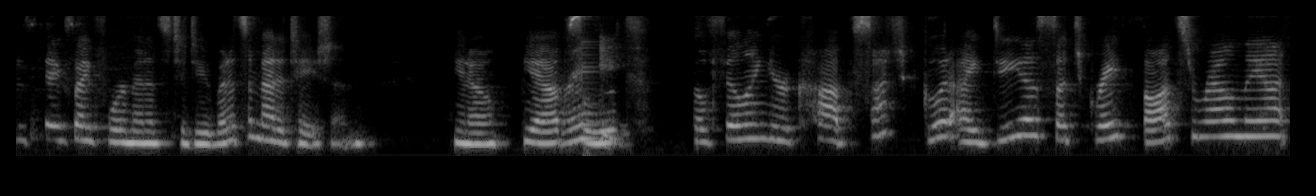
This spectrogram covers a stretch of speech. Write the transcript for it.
it takes like four minutes to do, but it's a meditation. You know, yeah, absolutely. Great. So filling your cup, such good ideas, such great thoughts around that.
